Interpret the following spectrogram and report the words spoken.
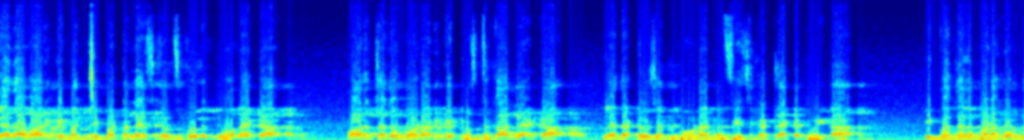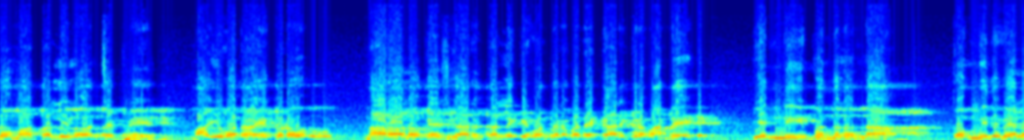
లేదా వారికి మంచి బట్టలు వేసుకొని స్కూల్కి పోలేక వారు చదువుకోవడానికి పుస్తకాలు లేక లేదా ట్యూషన్ పోవడానికి ఫీజు కట్టలేకపోయినా ఇబ్బందులు పడకూడదు మా తల్లిలో అని చెప్పి మా యువ నాయకుడు నారా లోకేష్ గారు తల్లికి వందనం అనే కార్యక్రమాన్ని ఎన్ని ఇబ్బందులున్నా తొమ్మిది వేల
